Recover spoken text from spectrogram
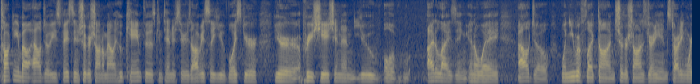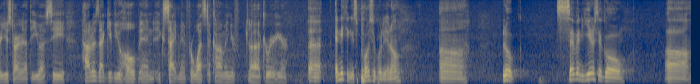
Talking about Aljo, he's facing Sugar Sean O'Malley, who came through this contender series. Obviously, you voiced your your appreciation and you oh, idolizing in a way Aljo. When you reflect on Sugar Sean's journey and starting where you started at the UFC, how does that give you hope and excitement for what's to come in your uh, career here? uh, anything is possible, you know. Uh, look, seven years ago, uh,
